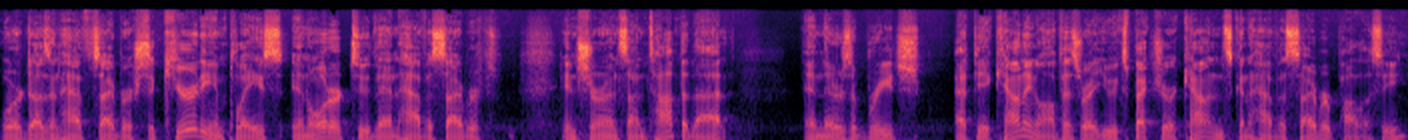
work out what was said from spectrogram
or doesn't have cyber security in place in order to then have a cyber insurance on top of that, and there's a breach at the accounting office, right? You expect your accountant's going to have a cyber policy,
